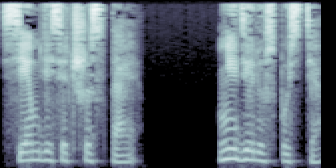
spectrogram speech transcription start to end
76. Неделю спустя.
